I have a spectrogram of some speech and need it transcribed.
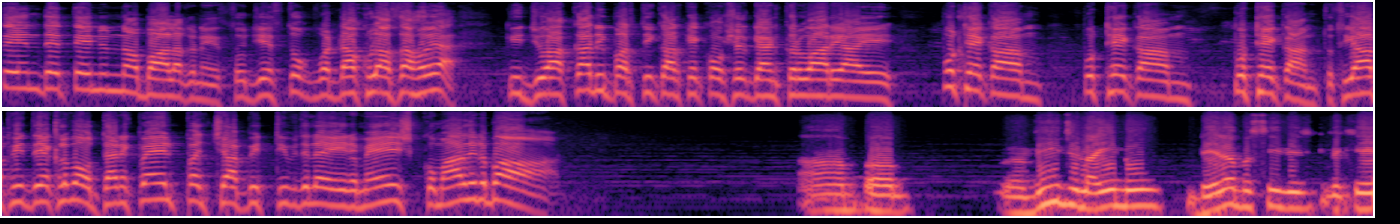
ਤਿੰਨ ਦੇ ਤਿੰਨ ਨਾਬਾਲਗ ਨੇ। ਸੋ ਜਿਸ ਤੋਂ ਵੱਡਾ ਖੁਲਾਸਾ ਹੋਇਆ ਕਿ ਜਵਾਕਾਂ ਦੀ ਭਰਤੀ ਕਰਕੇ ਕੌਸ਼ਲ ਗੈਂਗ ਕਰਵਾ ਰਿਹਾ ਹੈ ਪੁੱਠੇ ਕੰਮ ਪੁੱਠੇ ਕੰਮ ਪੁੱਠੇ ਕੰਮ। ਤੁਸੀਂ ਆਪ ਹੀ ਦੇਖ ਲਵੋ, ਦੈਨਿਕ ਪਹਿਲ, ਪੰਜਾਬੀ ਟੀਵੀ ਦੇ ਲਈ ਰਮੇਸ਼ ਕੁਮਾਰ ਦੀ ਰਿਪੋਰਟ। 20 ਜੁਲਾਈ ਨੂੰ ਡੇਰਾ ਬੱਸੀ ਵਿਖੇ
